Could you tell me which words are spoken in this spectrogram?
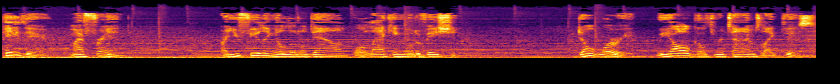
Hey there, my friend. Are you feeling a little down or lacking motivation? Don't worry, we all go through times like this.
